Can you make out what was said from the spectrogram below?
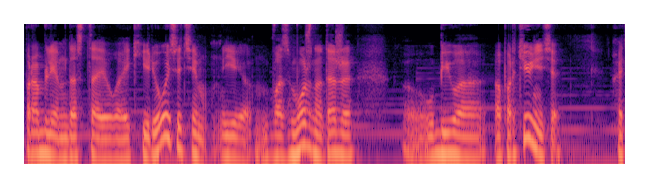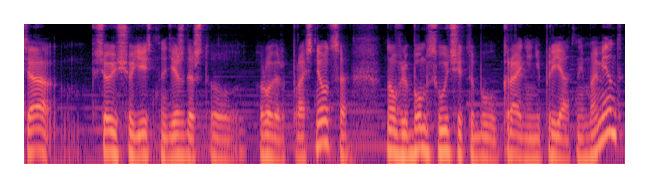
проблем доставила и Curiosity, и, возможно, даже э, убила Opportunity. Хотя все еще есть надежда, что ровер проснется, но в любом случае это был крайне неприятный момент,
